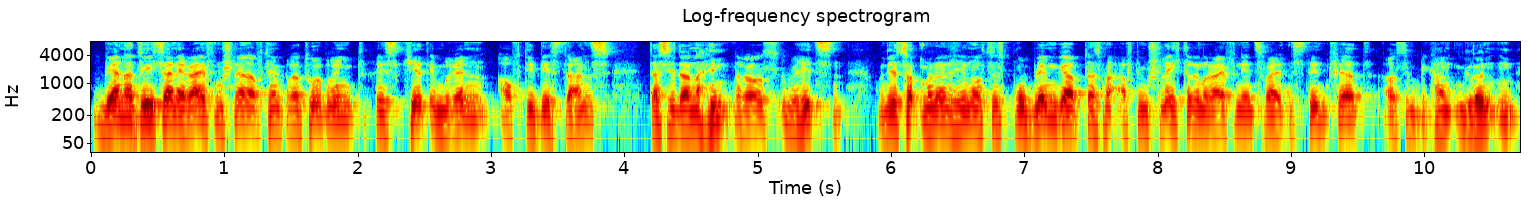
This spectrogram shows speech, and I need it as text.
wer natürlich seine Reifen schnell auf Temperatur bringt, riskiert im Rennen auf die Distanz, dass sie dann nach hinten raus überhitzen. Und jetzt hat man natürlich noch das Problem gehabt, dass man auf dem schlechteren Reifen den zweiten Stint fährt, aus den bekannten Gründen.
